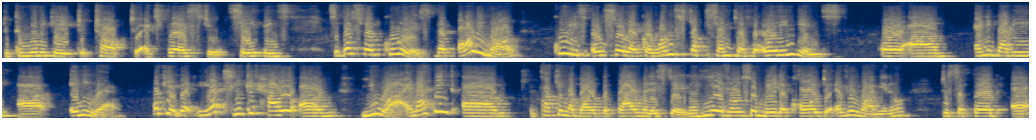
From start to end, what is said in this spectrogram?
to communicate, to talk, to express, to say things. So that's what Koo is. But all in all, Koo is also like a one-stop center for all Indians or um, anybody uh, anywhere. Okay, but let's look at how um, you are. And I think um, talking about the Prime Minister, you know, he has also made a call to everyone, you know, to support uh,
